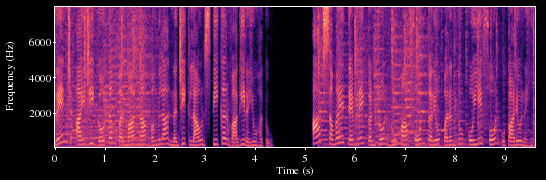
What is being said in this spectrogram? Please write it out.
રેન્જ આઈજી ગૌતમ પરમારના બંગલા નજીક લાઉડ સ્પીકર વાગી રહ્યું હતું. આ જ સમયે તેમણે કંટ્રોલ રૂમમાં ફોન કર્યો પરંતુ કોઈએ ફોન ઉપાડ્યો નહીં.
